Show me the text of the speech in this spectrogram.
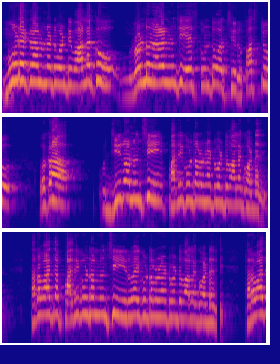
మూడెకరాలు ఉన్నటువంటి వాళ్ళకు రెండు నెలల నుంచి వేసుకుంటూ వచ్చిర్రు. ఫస్ట్ ఒక జీరో నుంచి పది గుంటలు ఉన్నటువంటి వాళ్ళకు పడ్డది. తర్వాత పది గుంటల నుంచి ఇరవై గుంటలు ఉన్నటువంటి వాళ్ళకు పడ్డది. తర్వాత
